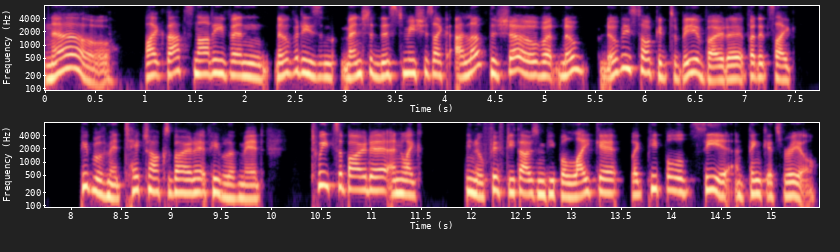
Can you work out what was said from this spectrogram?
no like that's not even nobody's mentioned this to me. She's like i love the show but no nobody's talking to me about it. But it's like people have made tiktoks about it people have made tweets about it and like you know 50,000 people like it like people see it and think it's real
